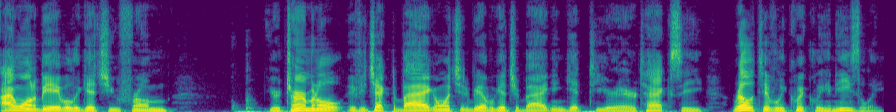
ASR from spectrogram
I want to be able to get you from your terminal. If you check the bag, I want you to be able to get your bag and get to your air taxi relatively quickly and easily.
